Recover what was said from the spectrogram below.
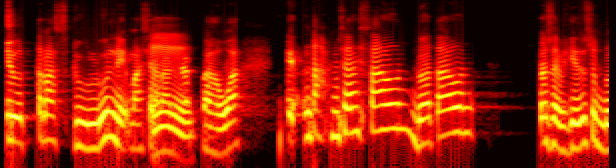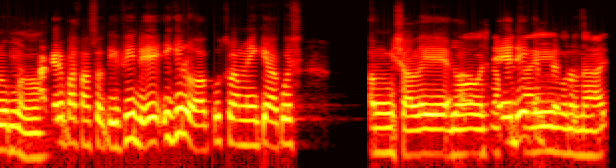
Build trust dulu nih masyarakat bahwa ya, entah misalnya setahun, dua tahun, terus habis gitu sebelum Iya. akhirnya pas masuk TV, deh, iki loh aku selama iki aku misalnya Yo, eh, dia ngapain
